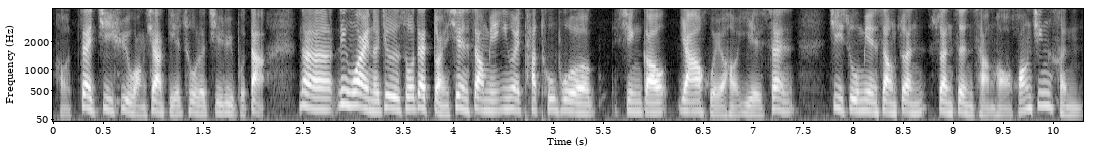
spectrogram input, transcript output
好，再继续往下跌错的几率不大。那另外呢，就是说在短线上面，因为它突破新高压回，哈，也算技术面上算算正常。哈，黄金很。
